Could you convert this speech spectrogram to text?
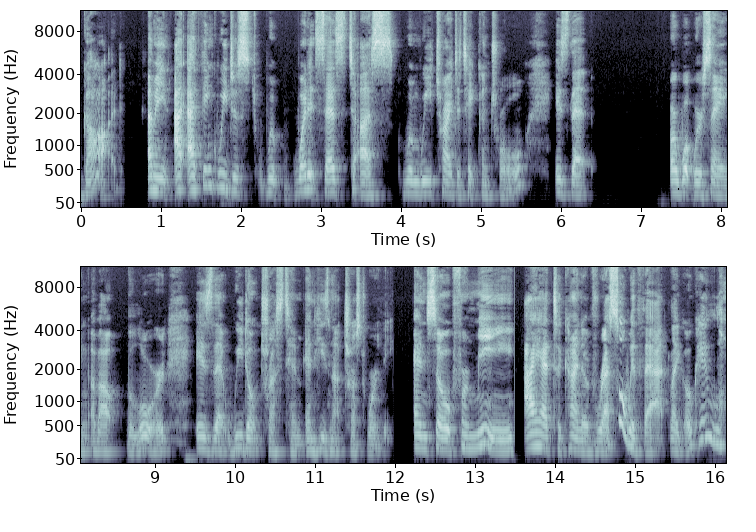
God. I mean, I, I think we just what it says to us when we try to take control is that or what we're saying about the Lord is that we don't trust him and he's not trustworthy. And so for me, I had to kind of wrestle with that. Like, okay, Lord,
